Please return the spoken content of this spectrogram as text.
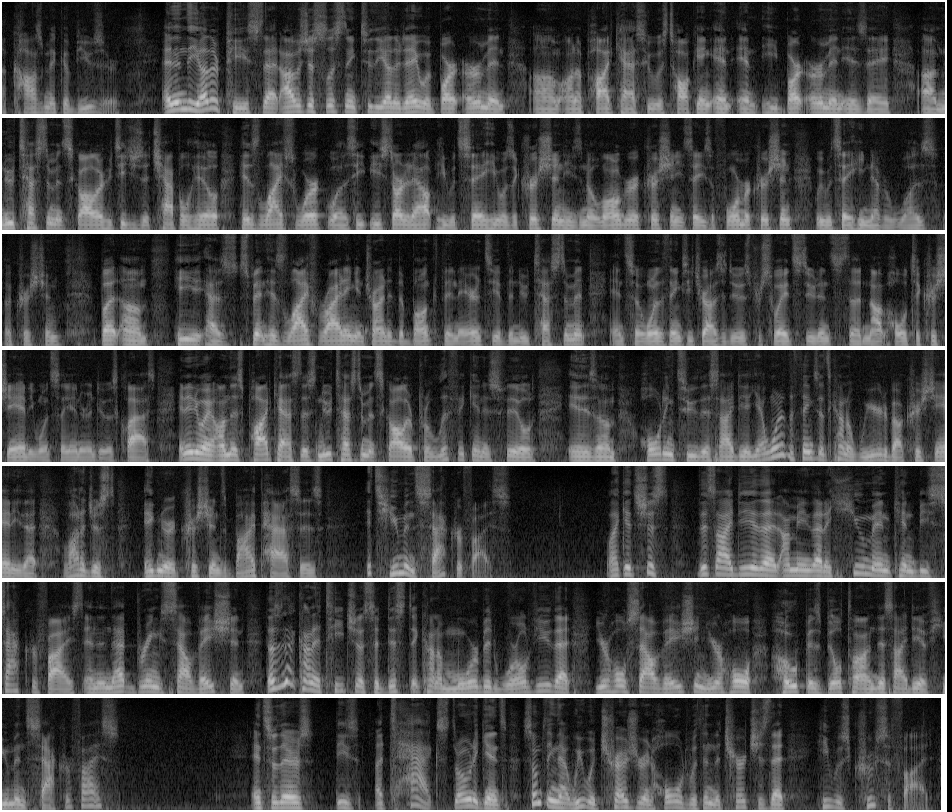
a cosmic abuser? And then the other piece that I was just listening to the other day with Bart Ehrman um, on a podcast who was talking, and, and he, Bart Ehrman is a um, New Testament scholar who teaches at Chapel Hill. His life's work was he, he started out, he would say he was a Christian. He's no longer a Christian. He'd say he's a former Christian. We would say he never was a Christian. But um, he has spent his life writing and trying to debunk the inerrancy of the New Testament. And so one of the things he tries to do is persuade students to not hold to Christianity once they enter into his class. And anyway, on this podcast, this New Testament scholar, prolific in his field, is um, holding to this idea. Yeah, one of the things that's kind of weird about Christianity that a lot of just ignorant Christians bypass is it's human sacrifice. Like it's just this idea that i mean that a human can be sacrificed and then that brings salvation doesn't that kind of teach a sadistic kind of morbid worldview that your whole salvation your whole hope is built on this idea of human sacrifice? And so there's these attacks thrown against something that we would treasure and hold within the church is that he was crucified.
